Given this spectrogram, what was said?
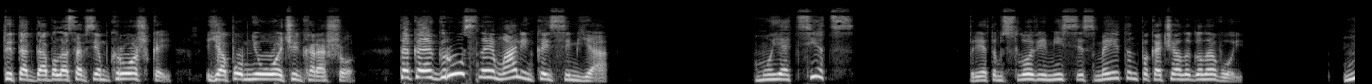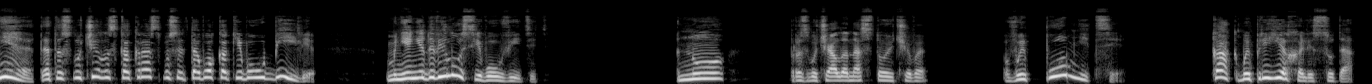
ты тогда была совсем крошкой. Я помню очень хорошо. Такая грустная маленькая семья. Мой отец... При этом слове миссис Мейтон покачала головой. Нет, это случилось как раз после того, как его убили. Мне не довелось его увидеть. Но прозвучало настойчиво. Вы помните, как мы приехали сюда?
